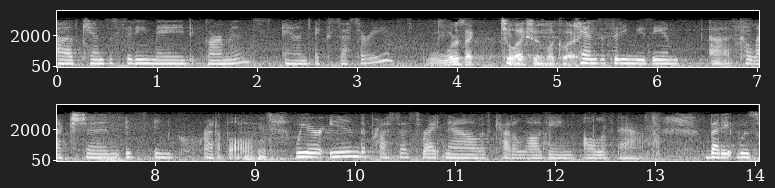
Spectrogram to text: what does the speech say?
of Kansas City made garments and accessories. What does that collection look like? Kansas City Museum uh, collection. It's incredible. We are in the process right now of cataloging all of that. But it was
